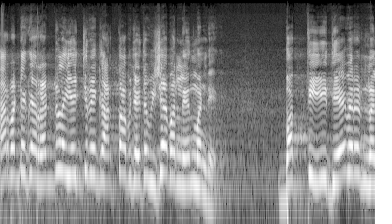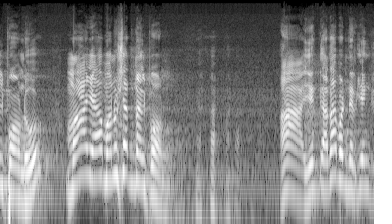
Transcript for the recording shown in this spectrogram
ಆರು ಮಂಡ್ಯಕ್ಕೆ ರಡ್ಡಲ ಎಂಚಿನಕ್ಕೆ ಅರ್ಥ ಆಪುಜೈತೆ ವಿಷಯ ಬರಲಿ ಎಂದು ಮಂಡೆ ಭಕ್ತಿ ದೇವರನ್ನು ನಲ್ಪೋಂಡು ಮಾಯ ಮನುಷ್ಯನ ನಲ್ಪೋಂಡು ಆ ಎಂಕ್ ಅದ ಬಂಡೇರಿಗೆ ಎಂಕ್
